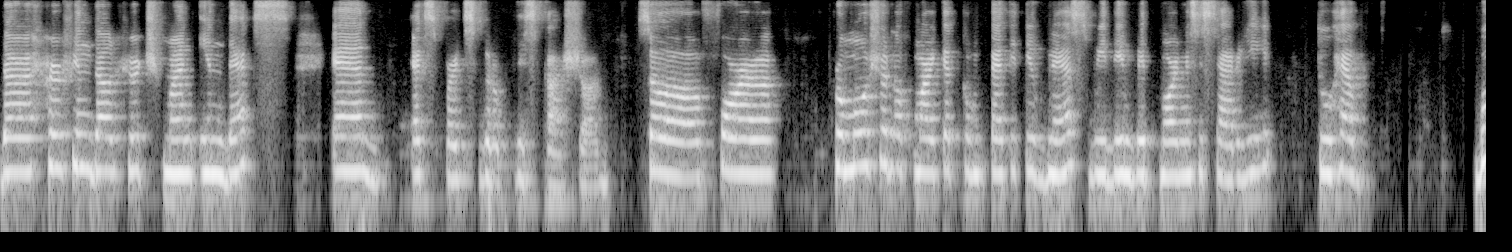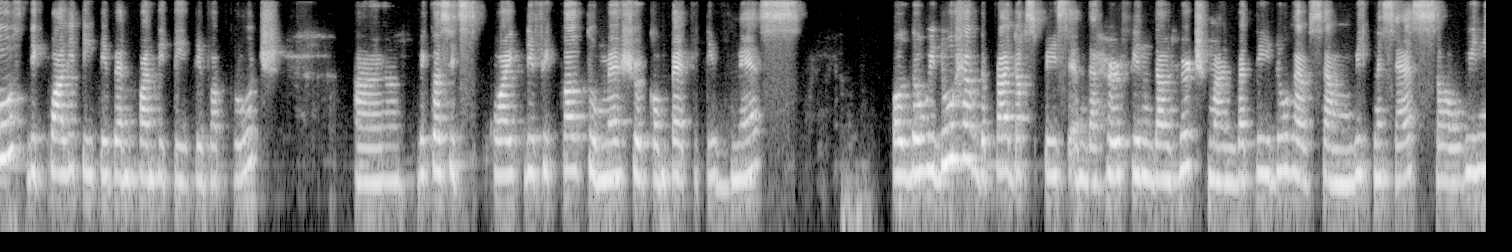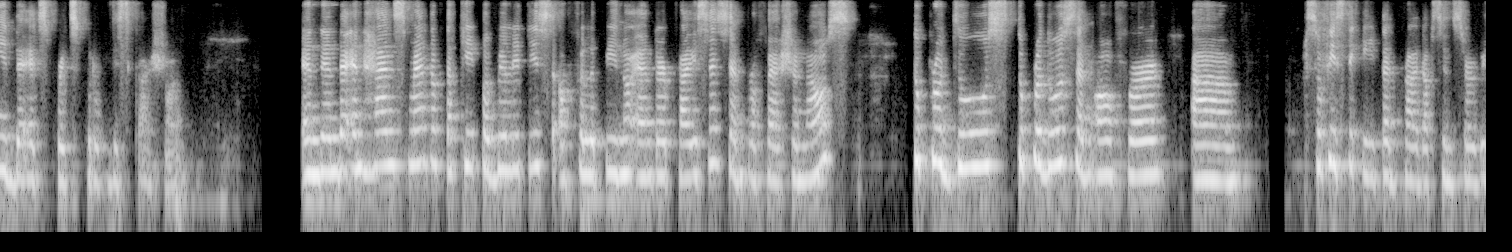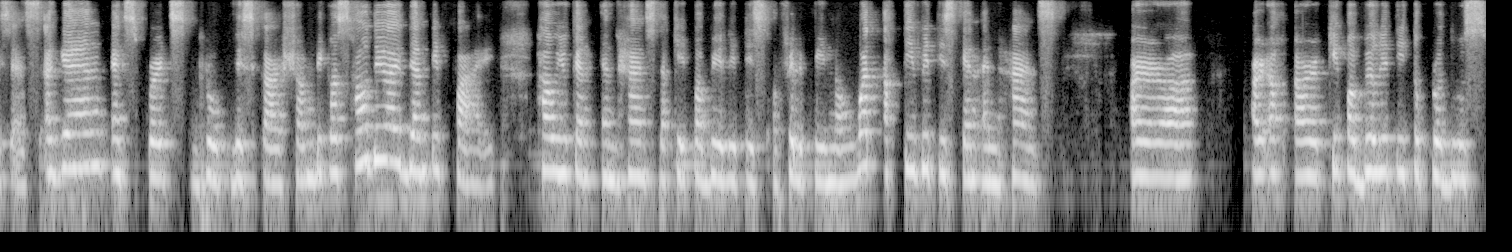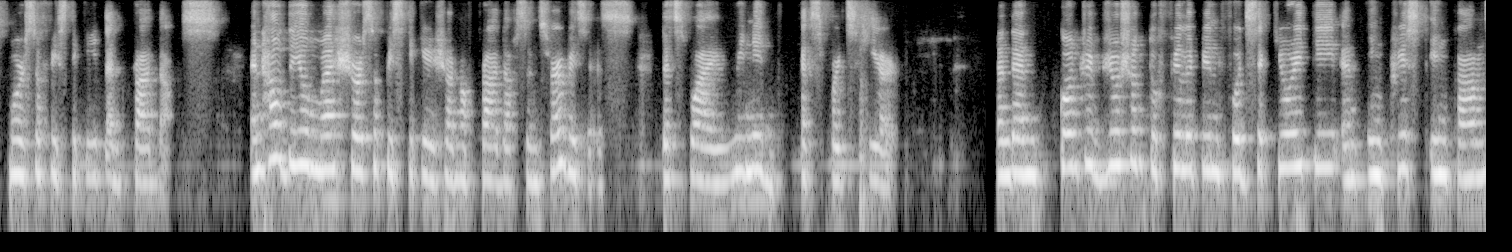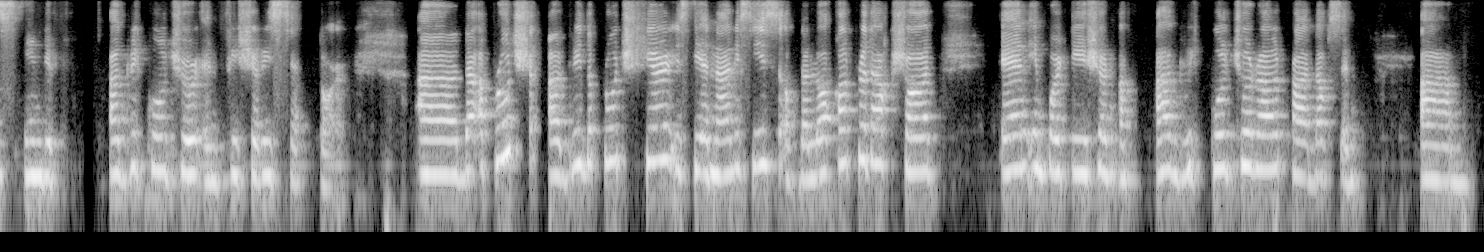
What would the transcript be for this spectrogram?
the Herfindahl-Hirschman Index, and experts group discussion. So for promotion of market competitiveness, we deem it more necessary to have both the qualitative and quantitative approach uh, because it's quite difficult to measure competitiveness. Although we do have the product space and the Herfindahl-Hirschman, but they do have some weaknesses, so we need the experts group discussion. And then the enhancement of the capabilities of Filipino enterprises and professionals to produce, to produce and offer um, sophisticated products and services. Again, experts group discussion because how do you identify how you can enhance the capabilities of Filipino? What activities can enhance our, uh, our, our capability to produce more sophisticated products? And how do you measure sophistication of products and services? That's why we need experts here. And then contribution to Philippine food security and increased incomes in the agriculture and fisheries sector. Uh, the approach, agreed approach here is the analysis of the local production and importation of agricultural products and um,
